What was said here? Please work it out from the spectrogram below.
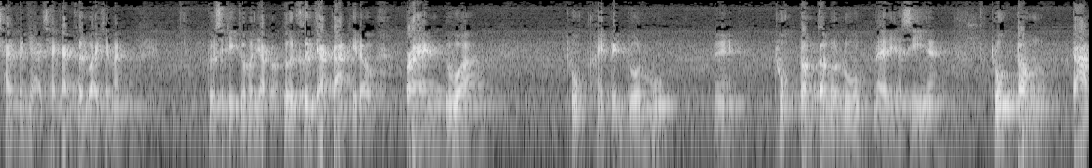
ใช้ปัญญาใช้การเคลื่อนไหวใช่ไหม ตัวสติตัวปัญญาก็เกิดขึ้นจากการที่เราแปลงตัวทุกข์ให้เป็นตัวรู้ทุกต้องกำหนดรู้ในอริยสีเนี่ยทุกต้องตาม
